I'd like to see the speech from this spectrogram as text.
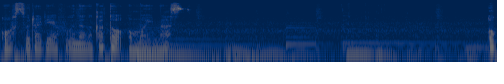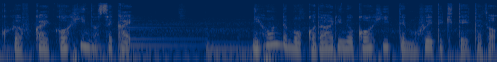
オーストラリア風なのかと思います。奥が深いコーヒーの世界。日本でもこだわりのコーヒー店も増えてきていたと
